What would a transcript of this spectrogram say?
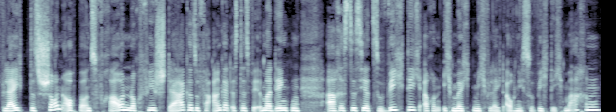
vielleicht das schon auch bei uns Frauen noch viel stärker so verankert ist, dass wir immer denken, ach, ist das jetzt so wichtig? Auch und ich möchte mich vielleicht auch nicht so wichtig machen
